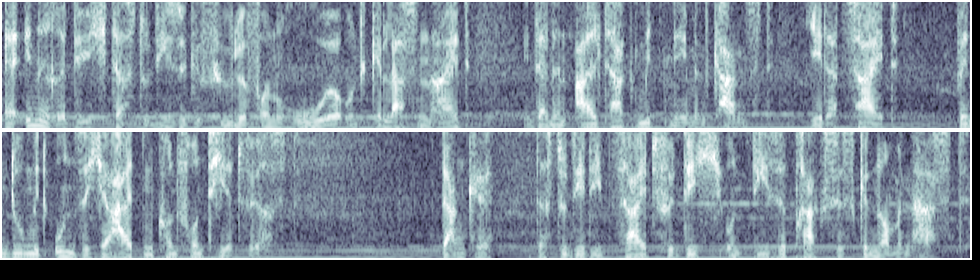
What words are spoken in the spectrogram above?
Erinnere dich, dass du diese Gefühle von Ruhe und Gelassenheit in deinen Alltag mitnehmen kannst, jederzeit, wenn du mit Unsicherheiten konfrontiert wirst. Danke, dass du dir die Zeit für dich und diese Praxis genommen hast.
